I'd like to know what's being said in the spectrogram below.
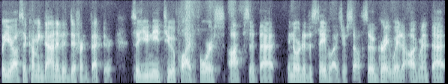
but you're also coming down at a different vector. So you need to apply force opposite that in order to stabilize yourself. So a great way to augment that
